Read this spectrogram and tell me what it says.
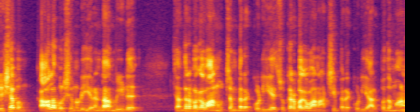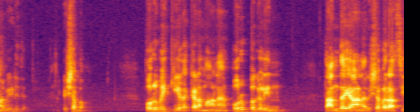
ரிஷபம் காலபுருஷனுடைய இரண்டாம் வீடு. சந்திர பகவான் உச்சம் பெறக்கூடிய சுக்கர பகவான் ஆட்சி பெறக்கூடிய அற்புதமான வீடு இது. ரிஷபம் பொறுமைக்கு இலக்கணமான பொறுப்புகளின் தந்தையான ரிஷபராசி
